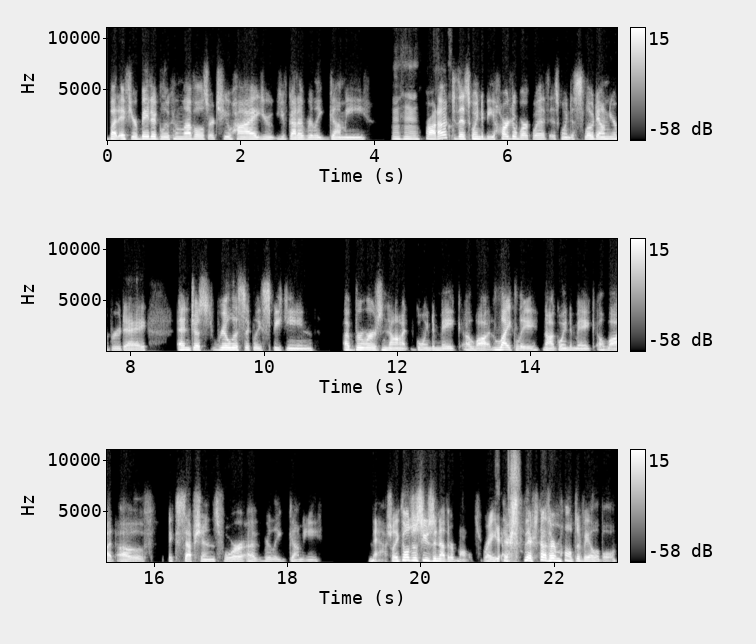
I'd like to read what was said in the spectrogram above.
but if your beta glucan levels are too high you you've got a really gummy mm-hmm. product that's going to be hard to work with, is going to slow down your brew day. And just realistically speaking, a brewer's not going to make a lot, likely not going to make a lot of exceptions for a really gummy mash. Like they'll just use another malt, right? Yes. There's there's other malt available.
